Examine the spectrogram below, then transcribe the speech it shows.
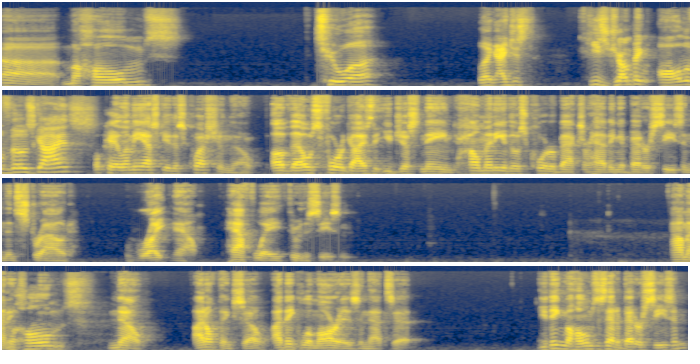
uh, Mahomes, Tua. Like, I just, he's jumping all of those guys. Okay, let me ask you this question though. Of those four guys that you just named, how many of those quarterbacks are having a better season than Stroud right now, halfway through the season? How many? Mahomes. No, I don't think so. I think Lamar is, and that's it. You think Mahomes has had a better season?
